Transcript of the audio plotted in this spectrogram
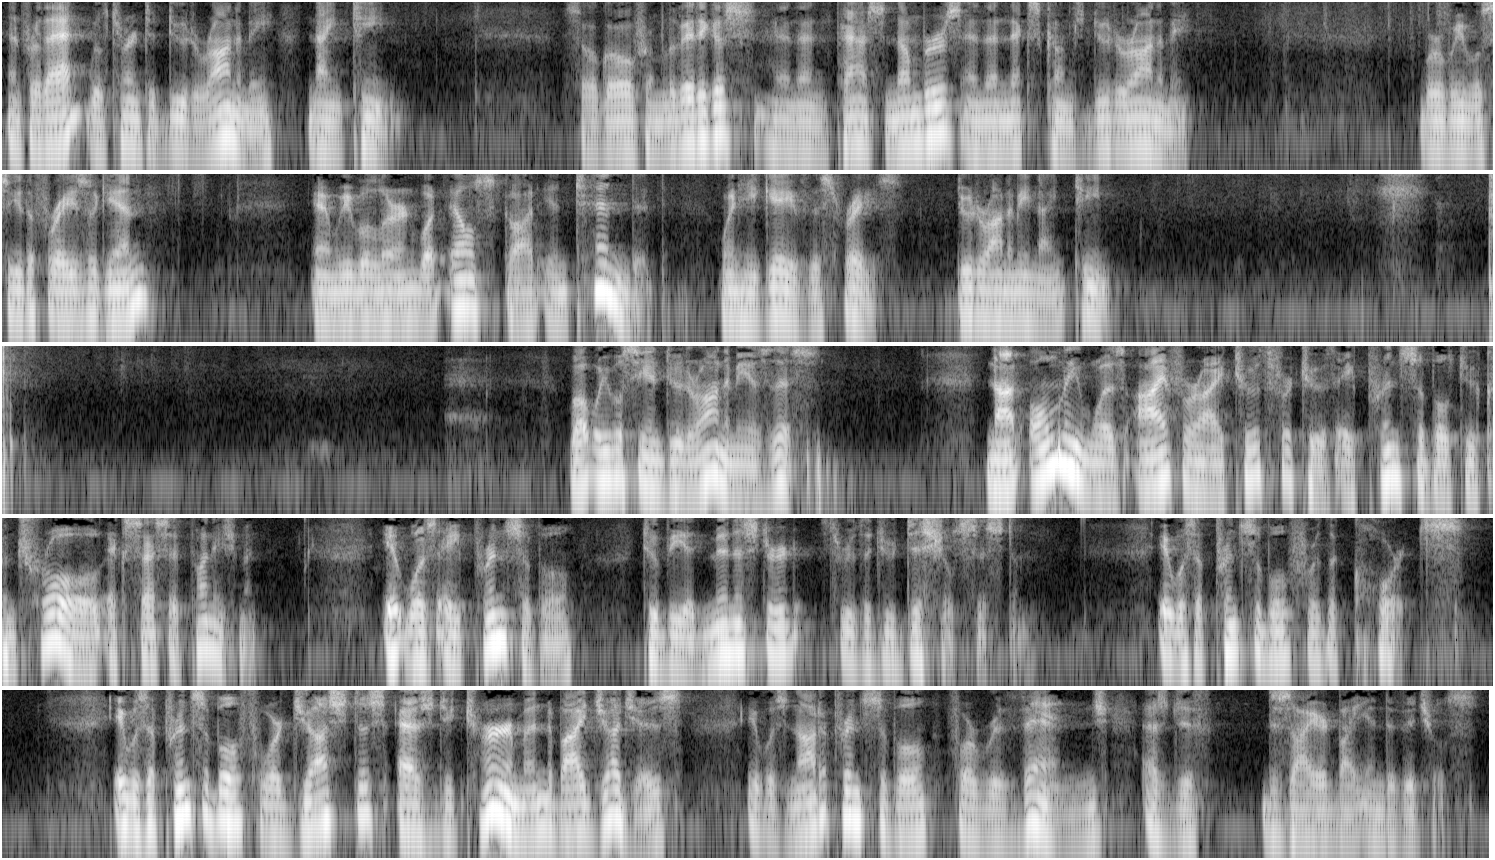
And for that, we'll turn to Deuteronomy 19. So go from Leviticus and then past Numbers, and then next comes Deuteronomy, where we will see the phrase again, and we will learn what else God intended when he gave this phrase. Deuteronomy 19. What we will see in Deuteronomy is this not only was eye for eye, tooth for tooth a principle to control excessive punishment, it was a principle to be administered through the judicial system. It was a principle for the courts. It was a principle for justice as determined by judges. It was not a principle for revenge as de- desired by individuals.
